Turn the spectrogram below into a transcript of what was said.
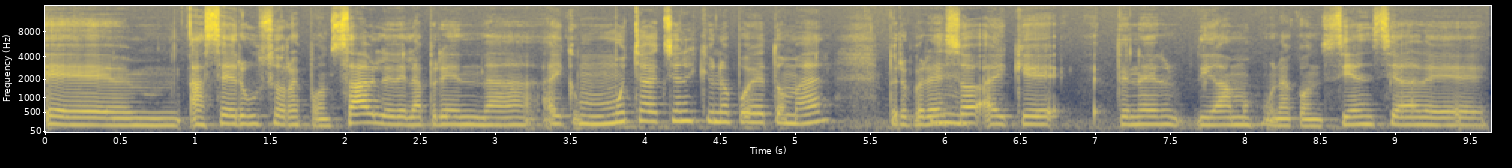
eh, hacer uso responsable de la prenda. Hay como muchas acciones que uno puede tomar, pero para eso hay que tener, digamos, una conciencia de,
